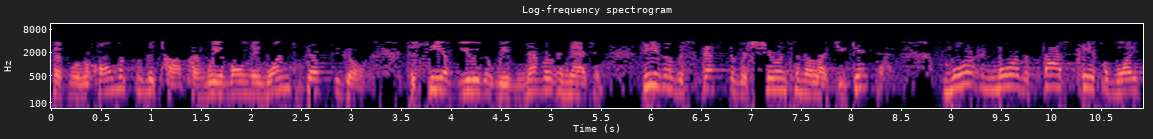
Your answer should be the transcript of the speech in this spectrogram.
that we're almost at the top and we have only one step to go to see a view that we've never imagined. These are the steps of assurance in our life. You get that? More and more the fast pace of life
